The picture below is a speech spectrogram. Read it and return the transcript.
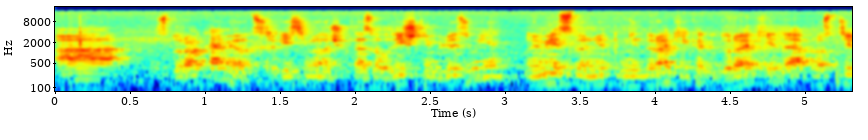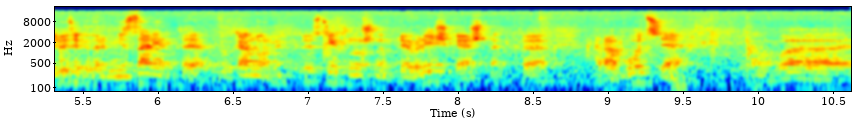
А с дураками, вот Сергей Семенович их назвал лишними людьми, но имеется в виду не, не дураки, как дураки, да, а просто те люди, которые не заняты в экономике. То есть их нужно привлечь, конечно, к работе в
